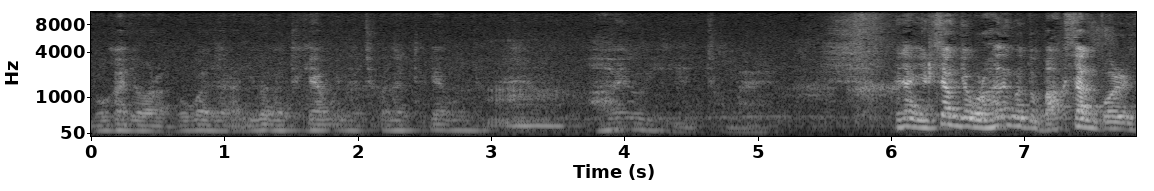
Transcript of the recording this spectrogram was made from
뭐 가져와라 뭐 가져와라 이건 어떻게 하고 있냐 저건 어떻게 하고 있냐 아. 아유 이게 정말 그냥 일상적으로 하는 것도 막상 뭘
